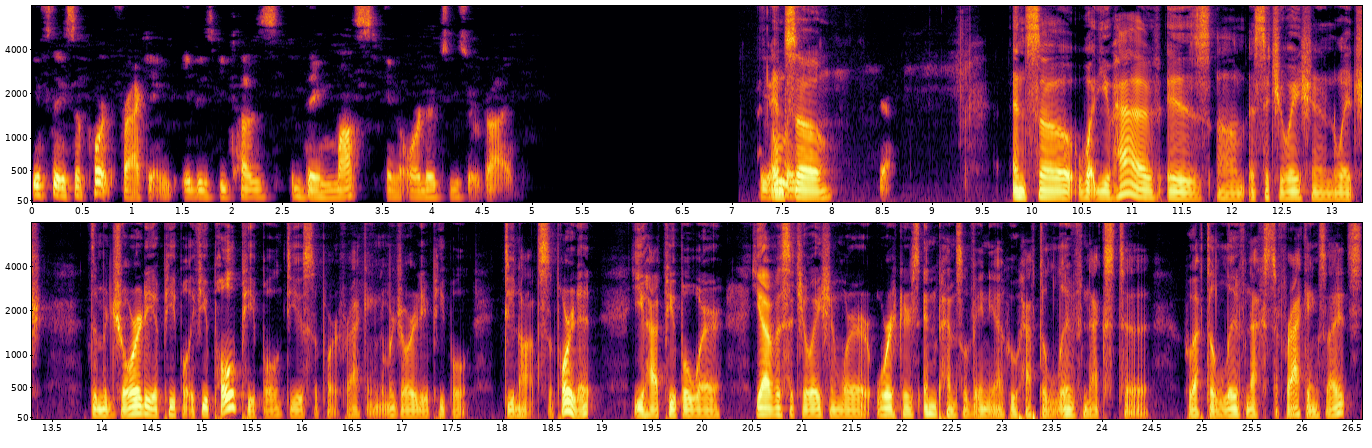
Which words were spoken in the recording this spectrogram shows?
If they support fracking, it is because they must in order to survive. The and only- so and so what you have is um, a situation in which the majority of people, if you poll people, do you support fracking? The majority of people do not support it. You have people where you have a situation where workers in Pennsylvania who have to live next to, who have to live next to fracking sites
